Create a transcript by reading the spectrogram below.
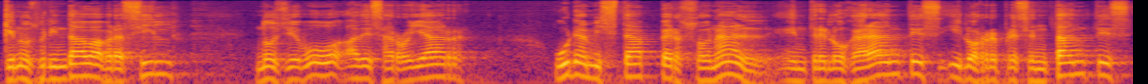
que nos brindaba Brasil nos llevó a desarrollar una amistad personal entre los garantes y los representantes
